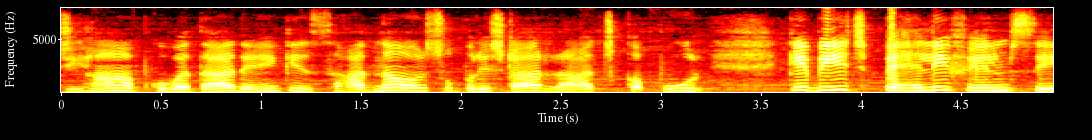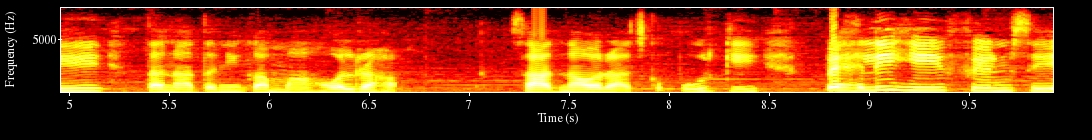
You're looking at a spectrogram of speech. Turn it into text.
जी हाँ आपको बता दें कि साधना और सुपरस्टार राज कपूर के बीच पहली फ़िल्म से तनातनी का माहौल रहा। साधना और राज कपूर की पहली ही फ़िल्म से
